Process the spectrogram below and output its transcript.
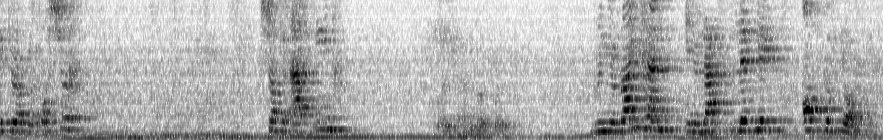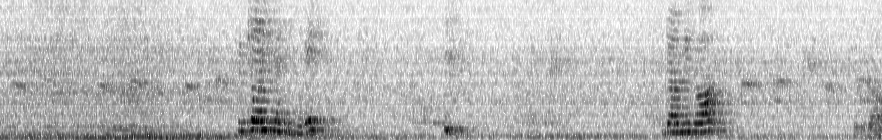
Take care of your posture. Shove your abs in. Bring your right hand and your left, left leg off the floor. For 20 seconds, okay? Don't give up. Put it down.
